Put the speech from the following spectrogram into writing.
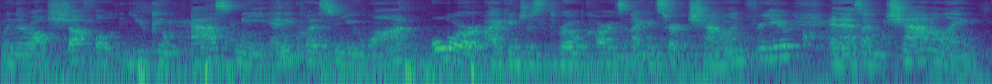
when they're all shuffled, you can ask me any question you want, or I can just throw cards and I can start channeling for you. And as I'm channeling,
